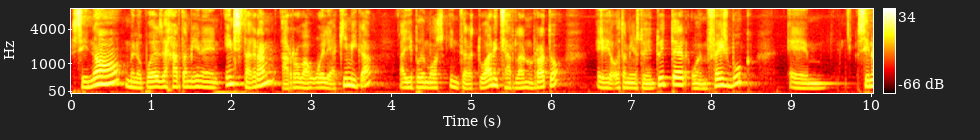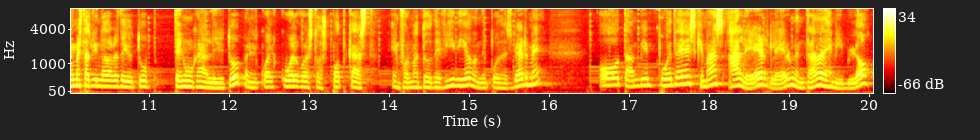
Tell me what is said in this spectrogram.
Si no, me lo puedes dejar también en Instagram, arroba huele a química, allí podemos interactuar y charlar un rato, eh, o también estoy en Twitter o en Facebook. Em, si no me estás viendo a través de YouTube, tengo un canal de YouTube en el cual cuelgo estos podcasts en formato de vídeo donde puedes verme. O también puedes, ¿qué más? Ah, leer, leer una entrada de mi blog,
